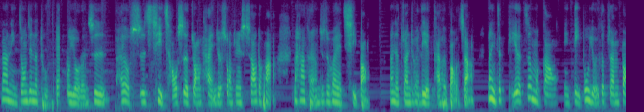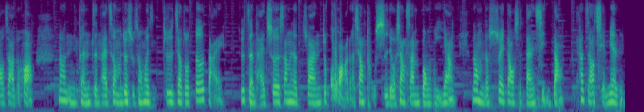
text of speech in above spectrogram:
那你中间的土坯，如果有人是还有湿气潮湿的状态，你就送进去烧的话，那它可能就是会气爆。那你的砖就会裂开，会爆炸。那你这叠的这么高，你底部有一个砖爆炸的话，那你可能整台车我们就俗称会就是叫做的呆，就整台车上面的砖就垮了，像土石流，像山崩一样。那我们的隧道是单行道，它只要前面。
